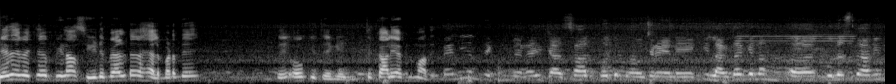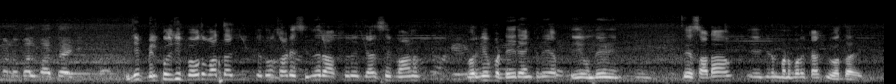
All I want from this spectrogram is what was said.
ਜਿਹਦੇ ਵਿੱਚ ਬਿਨਾ ਸੀਟ ਬੈਲਟ ਹੈਲਮਟ ਦੇ ਤੇ ਉਹ ਕੀਤੇ ਗਏ ਜੀ ਤੇ ਕਾਲੀਆਂ ਫਿਲਮਾਂ ਦੇ। ਪਹਿਲੀ ਵਾਰ ਦੇਖਣ ਜੀ ਜੱਜ ਸਾਹਿਬ ਖੁਦ ਪਹੁੰਚ ਰਹੇ ਨੇ। ਕਿ ਲੱਗਦਾ ਕਿ ਨਾ ਪੁਲਿਸ ਦਾ ਵੀ ਮਨੋਬਲ ਵੱਧਦਾ ਹੈ ਜੀ? ਜੀ ਬਿਲਕੁਲ ਜੀ ਬਹੁਤ ਵਾਧਾ ਜੀ। ਜਦੋਂ ਸਾਡੇ ਸੀਨੀਅਰ ਅਫਸਰ ਜੱਜ ਸਾਹਿਬਾਨ ਵਰਗੇ ਵੱਡੇ ਰੈਂਕ ਦੇ ਇਹ ਹੁੰਦੇ ਨੇ ਤੇ ਸਾਡਾ ਇਹ ਜਿਹੜਾ ਮਨੋਬਲ ਕਾਫੀ ਵਾਧਾ ਹੈ ਜੀ।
